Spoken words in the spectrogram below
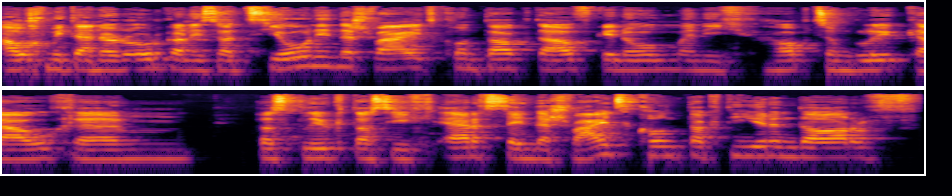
auch mit einer Organisation in der Schweiz Kontakt aufgenommen. Ich habe zum Glück auch ähm, das Glück, dass ich Ärzte in der Schweiz kontaktieren darf.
